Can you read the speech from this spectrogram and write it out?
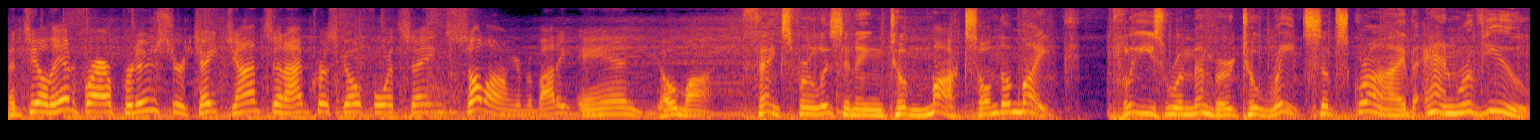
Until then, for our producer, Tate Johnson, I'm Chris Goforth saying so long, everybody, and go Mocs. Thanks for listening to Mocs on the Mic. Please remember to rate, subscribe, and review.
